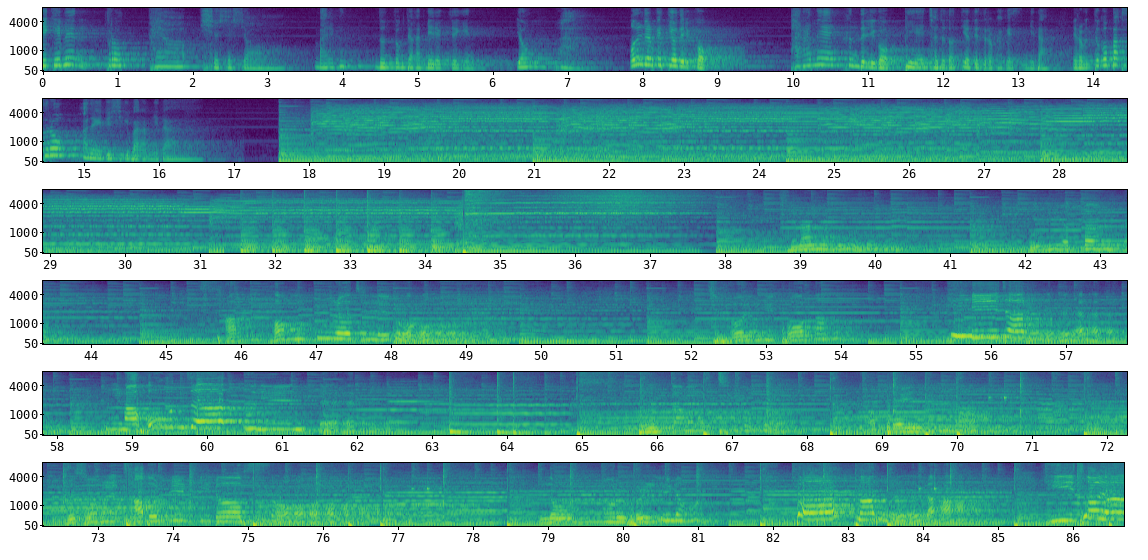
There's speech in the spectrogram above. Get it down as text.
디케빈 트롯 가요. 쇼쇼쇼. 맑은 눈동자가 매력적인 영화. 오늘 여러분께 띄워드릴 곡. 바람에 흔들리고 비에 젖어도 띄워드리도록 하겠습니다. 여러분 뜨거운 박수로 환영해 주시기 바랍니다 지난 여름 봄이었던가 사랑 허물어지고 조용히 돌아온 이 자리에 나 혼자 있는 너그 손을 잡을 길 없어. 눈물을 흘리며 떠나느라. 잊어야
